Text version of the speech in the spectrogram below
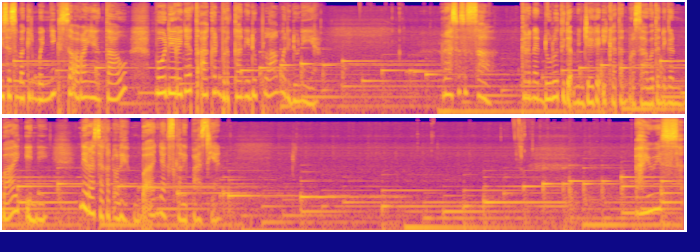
bisa semakin menyiksa orang yang tahu bahwa dirinya tak akan bertahan hidup lama di dunia. Rasa sesal karena dulu tidak menjaga ikatan persahabatan dengan baik ini dirasakan oleh banyak sekali pasien. I wish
